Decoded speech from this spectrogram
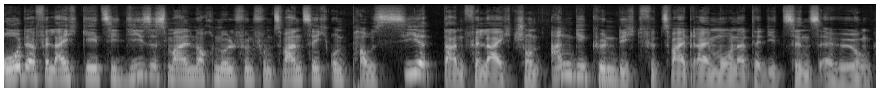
Oder vielleicht geht sie dieses Mal noch 0,25 und pausiert dann vielleicht schon angekündigt für zwei, drei Monate die Zinserhöhung.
